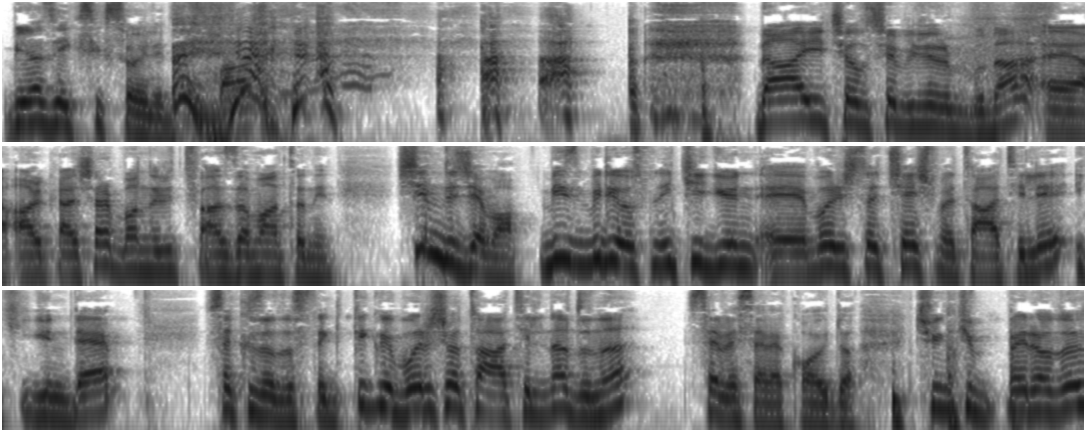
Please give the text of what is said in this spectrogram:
biraz eksik söyledim. Daha iyi çalışabilirim buna Ee, arkadaşlar bana lütfen zaman tanıyın. Şimdi Cemo biz biliyorsun iki gün e, Barış'ta Çeşme tatili iki günde Sakız Adası'na gittik ve Barış o tatilin adını seve seve koydu. Çünkü ben onu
